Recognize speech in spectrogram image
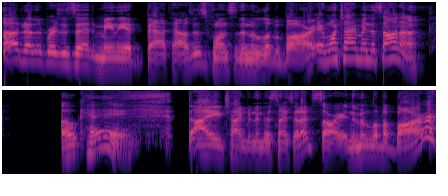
Another person said, mainly at bathhouses, once in the middle of a bar, and one time in the sauna. okay. I chimed in on this and I said, I'm sorry, in the middle of a bar?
